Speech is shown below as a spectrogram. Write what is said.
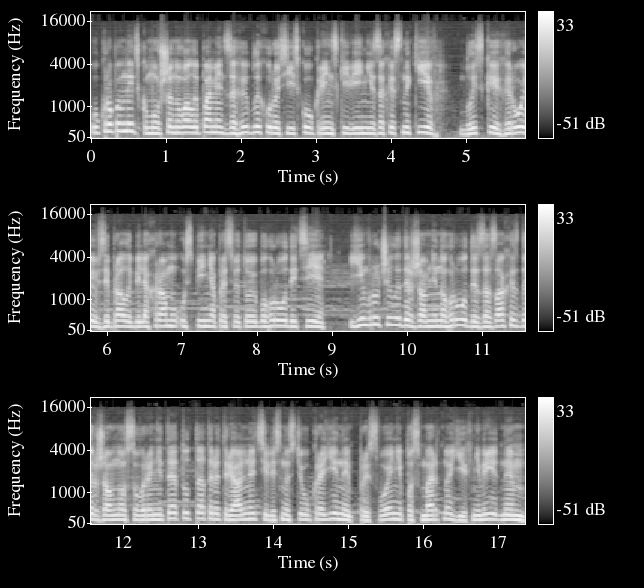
У Кропивницькому вшанували пам'ять загиблих у російсько-українській війні захисників. Близьких героїв зібрали біля храму Успіння Пресвятої Богородиці. Їм вручили державні нагороди за захист державного суверенітету та територіальної цілісності України, присвоєні посмертно їхнім рідним.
